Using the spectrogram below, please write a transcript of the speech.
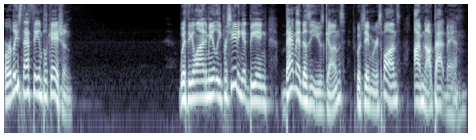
Or at least that's the implication. With the line immediately preceding it being, Batman doesn't use guns, to which Damian responds, I'm not Batman.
